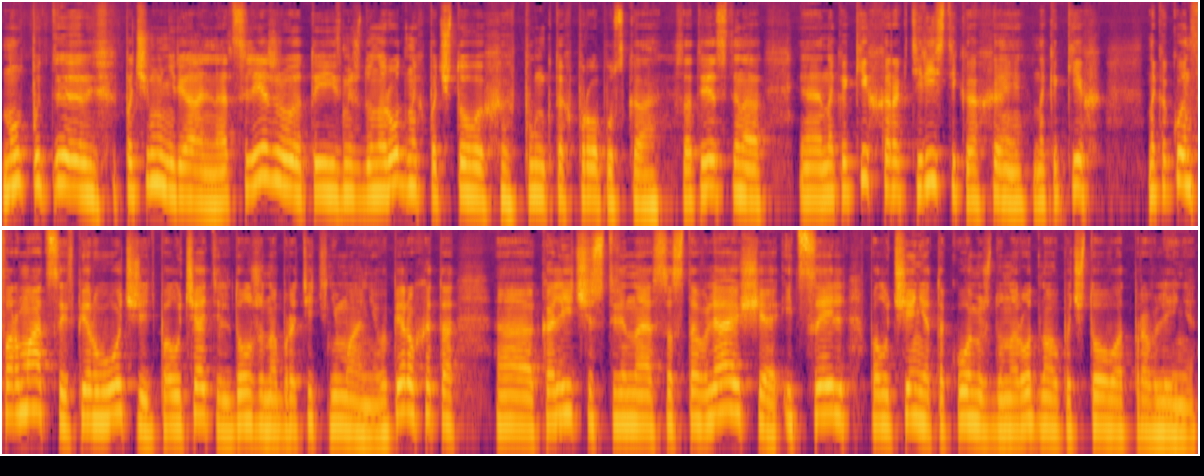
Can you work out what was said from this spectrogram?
Ну, э, почему нереально? Отслеживают и в международных почтовых пунктах пропуска. Соответственно, э, на каких характеристиках, э, на каких на какой информации в первую очередь получатель должен обратить внимание? Во-первых, это э, количественная составляющая и цель получения такого международного почтового отправления.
